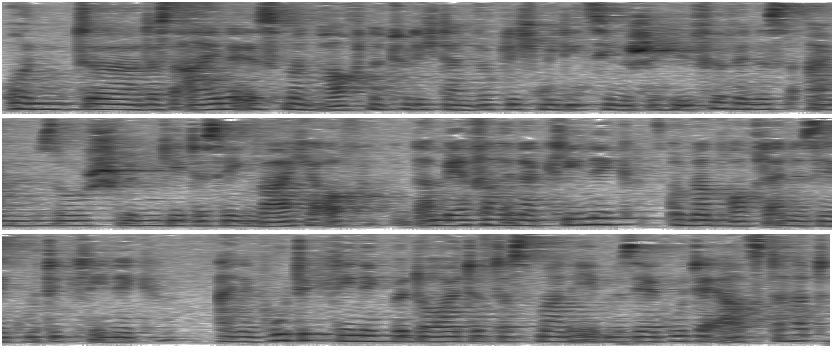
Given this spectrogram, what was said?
Und äh, das eine ist, man braucht natürlich dann wirklich medizinische Hilfe, wenn es einem so schlimm geht. Deswegen war ich ja auch da mehrfach in der Klinik und man braucht eine sehr gute Klinik. Eine gute Klinik bedeutet, dass man eben sehr gute Ärzte hat,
